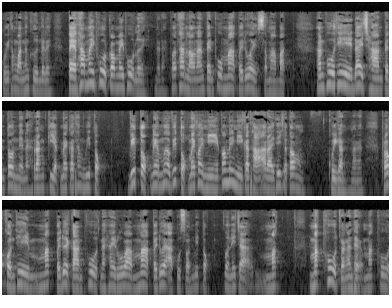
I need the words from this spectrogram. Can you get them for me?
คุยทั้งวันทั้งคืนไปเลย แต่ถ้าไม่พูดก็ไม่พูดเลยนะเพราะท่านเหล่านั้นเป็นผู้มากไปด้วยสมาบัติอันผู้ที่ได้ฌานเป็นต้นเนี่ยนะรังเกียจแม้กระทั่งวิตก วิตกเนี่ยเมื่อวิตกไม่ค่อยมี ก็ไม่มีคาถาอะไรที่จะต้องคุยกันเหมือนกันเพราะคนที่มักไปด้วยการพูดนะให้รู้ว่ามากไปด้วยอกุศลวิตก พวกนี้จะมักมักพูดว่างั้นเถอะมักพูด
